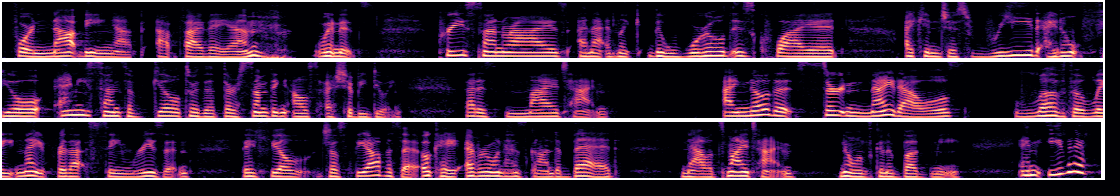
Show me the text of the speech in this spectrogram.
for not being up at 5 a.m. when it's pre sunrise and I, like the world is quiet. I can just read. I don't feel any sense of guilt or that there's something else I should be doing. That is my time. I know that certain night owls love the late night for that same reason. They feel just the opposite. Okay, everyone has gone to bed. Now it's my time. No one's going to bug me. And even if,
